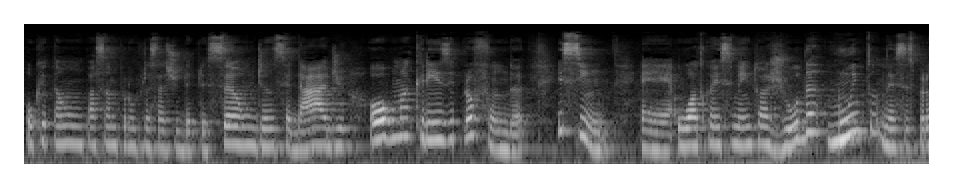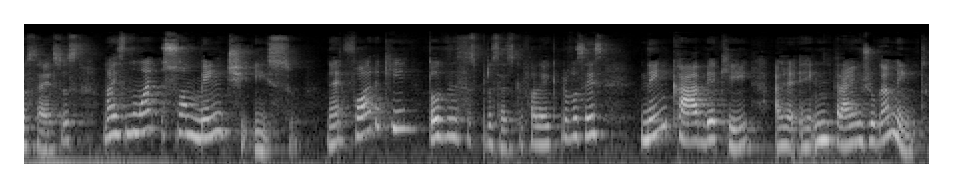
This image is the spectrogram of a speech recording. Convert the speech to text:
ou que estão passando por um processo de depressão, de ansiedade ou alguma crise profunda. E sim, é, o autoconhecimento ajuda muito nesses processos, mas não é somente isso. Né? Fora que todos esses processos que eu falei aqui para vocês, nem cabe aqui é, entrar em julgamento,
